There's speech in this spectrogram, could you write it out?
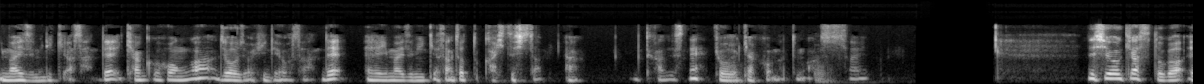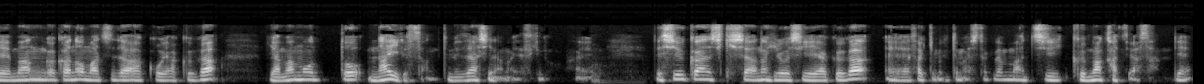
今泉力也さんで、脚本が上條秀夫さんで、えー今泉力也さんがちょっと加筆したあって感じですね。共同脚本になってます。はい。で、主要キャストが、えー漫画家の町田子役が山本ナイルさんって珍しい名前ですけど、はい。で、週刊誌記者の広重役が、えーさっきも言ってましたけど、町熊克也さんで、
